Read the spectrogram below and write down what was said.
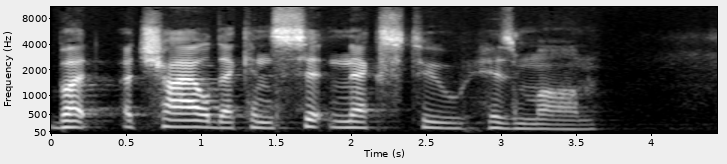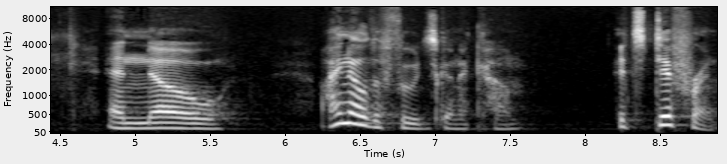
but a child that can sit next to his mom and know, I know the food's going to come. It's different.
